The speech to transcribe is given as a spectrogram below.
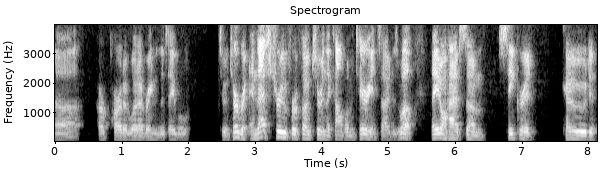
uh, are part of what I bring to the table to interpret. And that's true for folks who are in the complementarian side as well. They don't have some secret code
